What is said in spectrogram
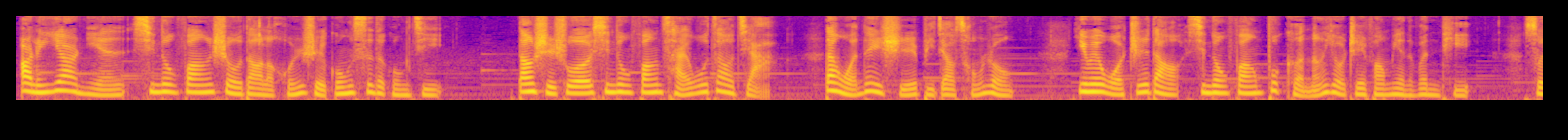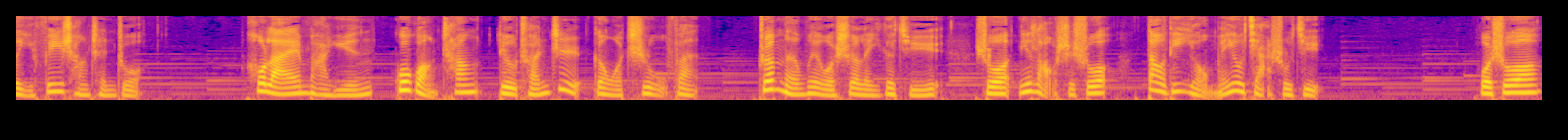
二零一二年，新东方受到了浑水公司的攻击。当时说新东方财务造假，但我那时比较从容，因为我知道新东方不可能有这方面的问题，所以非常沉着。后来马云、郭广昌、柳传志跟我吃午饭，专门为我设了一个局，说你老实说，到底有没有假数据？我说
